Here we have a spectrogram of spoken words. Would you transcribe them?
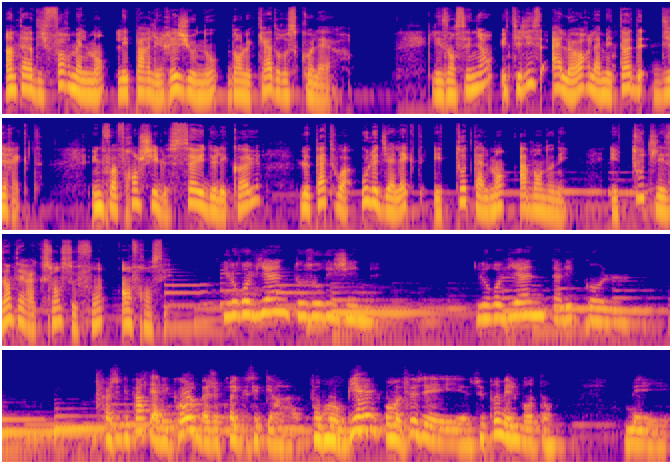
interdit formellement les parlers régionaux dans le cadre scolaire. Les enseignants utilisent alors la méthode directe. Une fois franchi le seuil de l'école, le patois ou le dialecte est totalement abandonné et toutes les interactions se font en français. Ils reviennent aux origines. Ils reviennent à l'école. Quand j'étais partie à l'école, ben, je croyais que c'était pour mon bien qu'on me faisait supprimer le breton. Mais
